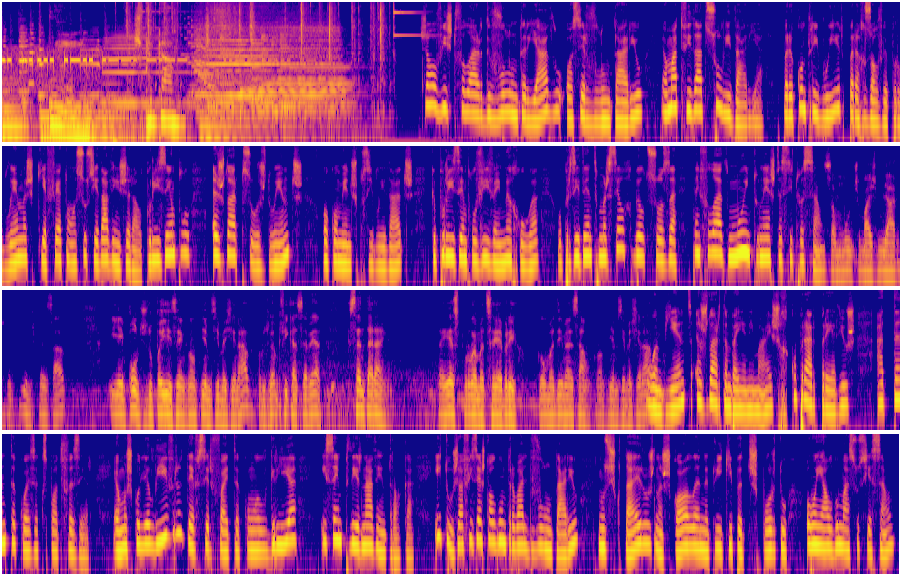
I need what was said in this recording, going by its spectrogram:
O Já ouviste falar de voluntariado ou ser voluntário? É uma atividade solidária para contribuir para resolver problemas que afetam a sociedade em geral. Por exemplo, ajudar pessoas doentes ou com menos possibilidades, que, por exemplo, vivem na rua. O presidente Marcelo Rebelo de Sousa tem falado muito nesta situação. São muitos mais milhares do que tínhamos pensado e em pontos do país em que não tínhamos imaginado. Por exemplo, fica a saber que Santarém tem esse problema de sem-abrigo com uma dimensão que não tínhamos imaginado. O ambiente, ajudar também animais, recuperar prédios, há tanta coisa que se pode fazer. É uma escolha livre, deve ser feita com alegria e sem pedir nada em troca. E tu, já fizeste algum trabalho de voluntário nos escuteiros, na escola, na tua equipa de desporto ou em alguma associação?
